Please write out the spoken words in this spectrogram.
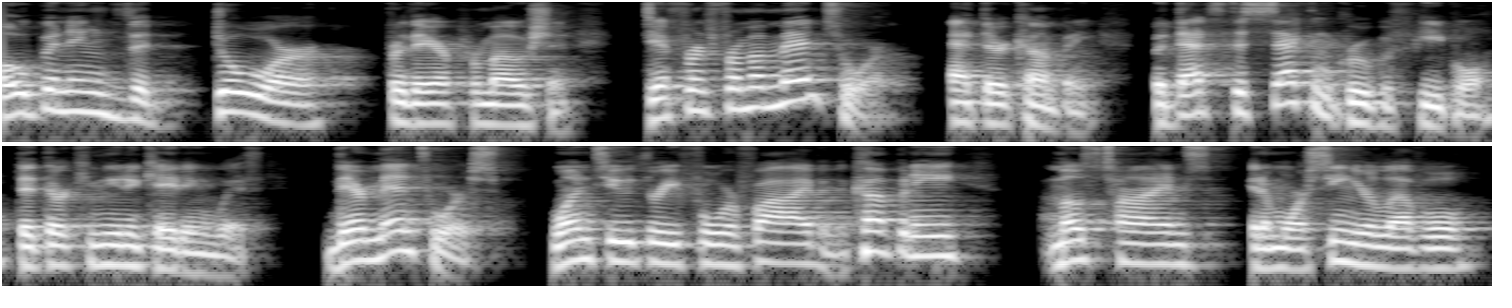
opening the door for their promotion, different from a mentor at their company. But that's the second group of people that they're communicating with. Their mentors, one, two, three, four, five in the company, most times at a more senior level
